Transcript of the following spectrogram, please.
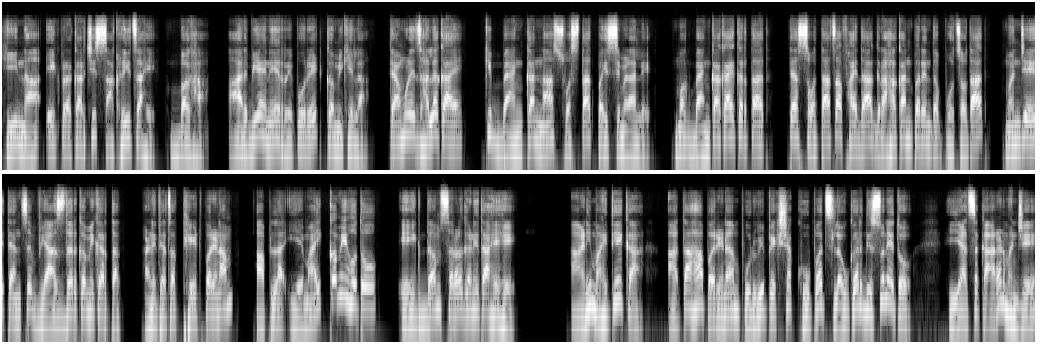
ही ना एक प्रकारची साखळीच आहे. बघा आरबीआयने रेपो रेट कमी केला. त्यामुळे झालं काय? की बँकांना स्वस्तात पैसे मिळाले. मग बँका काय करतात? त्या स्वतःचा फायदा ग्राहकांपर्यंत पोहोचवतात म्हणजे त्यांचं व्याजदर कमी करतात आणि त्याचा थेट परिणाम आपला ईएमआय कमी होतो. एकदम सरळ गणित आहे हे. आणि माहितीये का? आता हा परिणाम पूर्वीपेक्षा खूपच लवकर दिसून येतो. याचं कारण म्हणजे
